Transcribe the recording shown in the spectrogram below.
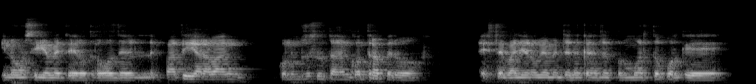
y no consiguió meter otro gol del empate y ahora van con un resultado en contra pero este Bayern obviamente no hay que darle por muerto porque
